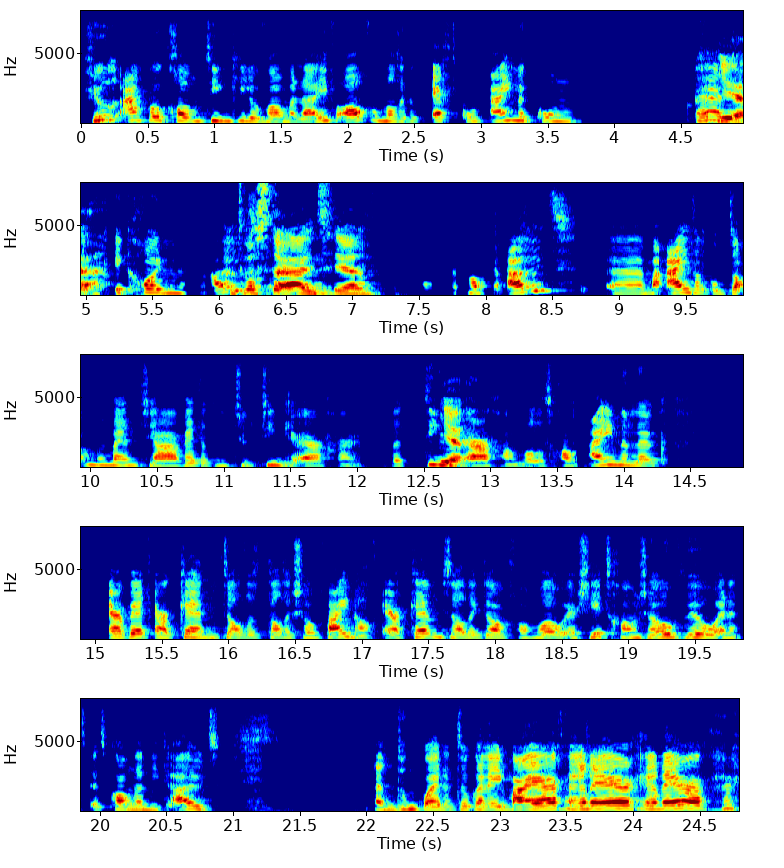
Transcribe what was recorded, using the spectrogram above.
Viel het eigenlijk ook gewoon 10 kilo van mijn lijf af. Omdat ik het echt kon, eindelijk kon... Hè, ik, ik gooide het eruit. het was eruit, ja. Het was eruit. Eh, maar eigenlijk op dat moment ja, werd het natuurlijk tien keer erger. Tien Ja. keer erger. Omdat het gewoon eindelijk er werd erkend dat, het, dat ik zo'n pijn had. Erkend dat ik dacht van wow, er zit gewoon zoveel en het, het kan er niet uit. En toen kwam het ook alleen maar erger en erger en erger.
